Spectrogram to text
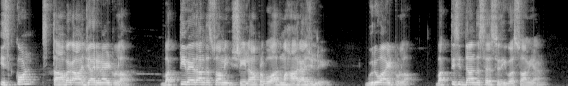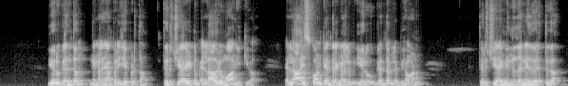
ഇസ്കോൺ സ്ഥാപക ആചാര്യനായിട്ടുള്ള ഭക്തി വേദാന്ത സ്വാമി ശ്രീലാ പ്രഭുവാദ് മഹാരാജിന്റെ ഗുരുവായിട്ടുള്ള ഭക്തി സിദ്ധാന്ത സരസ്വതി ഗോസ്വാമിയാണ്. ഈ ഒരു ഗ്രന്ഥം നിങ്ങളെ ഞാൻ പരിചയപ്പെടുത്താം. തീർച്ചയായിട്ടും എല്ലാവരും വാങ്ങിക്കുക. എല്ലാ ഇസ്കോൺ കേന്ദ്രങ്ങളിലും ഈ ഒരു ഗ്രന്ഥം ലഭ്യമാണ്. തീർച്ചയായും ഇന്ന് തന്നെ ഇത് വരുത്തുക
